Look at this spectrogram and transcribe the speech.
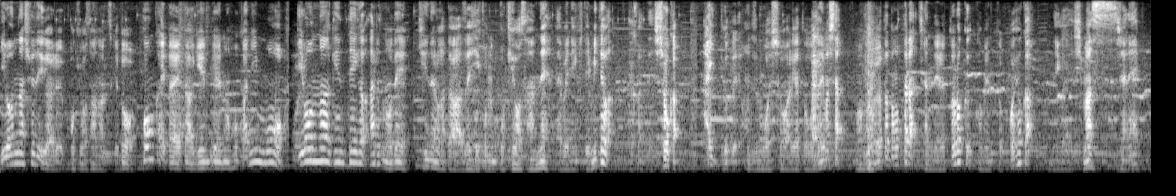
いろんな種類があるポキオさんなんですけど、今回いただいた限定の他にも、いろんな限定があるので、気になる方はぜひこのポキオさんね、食べに来てみてはいかがでしょうか。はい、ということで本日もご視聴ありがとうございました。この動画が良かったと思ったら、チャンネル登録、コメント、高評価、お願いします。じゃあね。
